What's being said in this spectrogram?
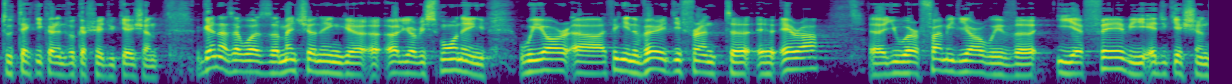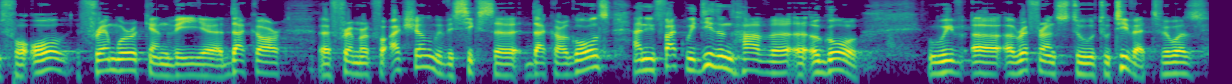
to technical and vocational education. Again, as I was mentioning earlier this morning, we are, I think, in a very different era. Uh, you were familiar with uh, EFA, the Education for All framework, and the uh, Dakar framework for action with the six Dakar goals. And in fact, we didn't have a goal with uh, a reference to, to TVET. There was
